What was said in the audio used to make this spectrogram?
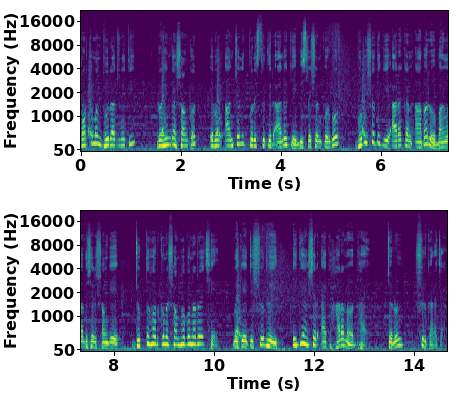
বর্তমান ভূ রাজনীতি রোহিঙ্গা সংকট এবং আঞ্চলিক পরিস্থিতির আলোকে বিশ্লেষণ করব, ভবিষ্যতে কি আরাকান আবারও বাংলাদেশের সঙ্গে যুক্ত হওয়ার কোনো সম্ভাবনা রয়েছে? নাকি এটি শুধুই ইতিহাসের এক হারানো অধ্যায়? চলুন শুরু করা যাক।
